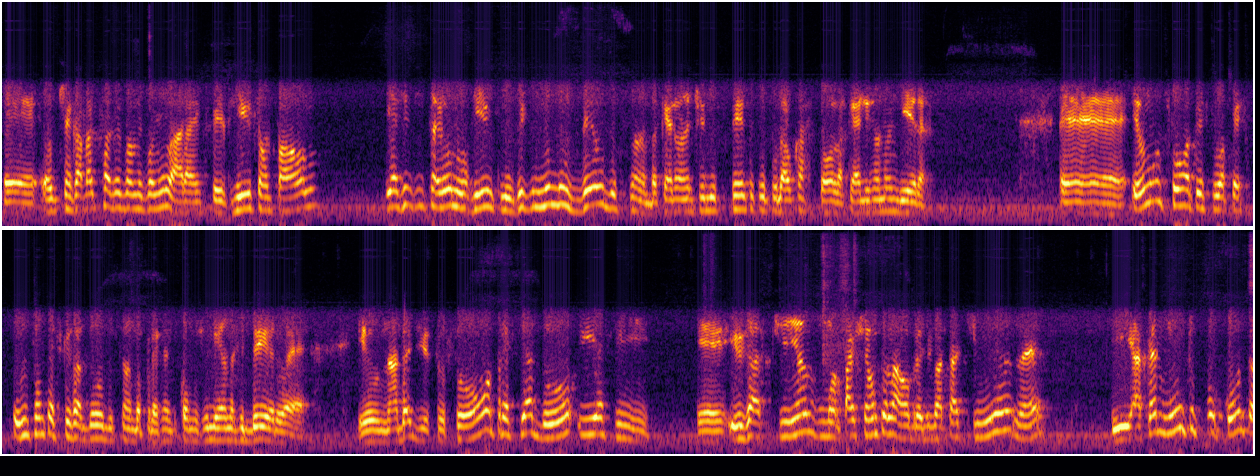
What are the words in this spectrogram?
É, eu tinha acabado de fazer Dona Ivone Lara, a gente fez Rio e São Paulo, e a gente ensaiou no Rio, inclusive, no Museu do Samba, que era o antigo Centro Cultural Cartola, que é ali na Mangueira. É, eu não sou uma pessoa, eu não sou um pesquisador do samba, por exemplo, como Juliana Ribeiro é. Eu nada disso, eu sou um apreciador e assim, É, eu já tinha uma paixão pela obra de Batatinha, né? E até muito por conta,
